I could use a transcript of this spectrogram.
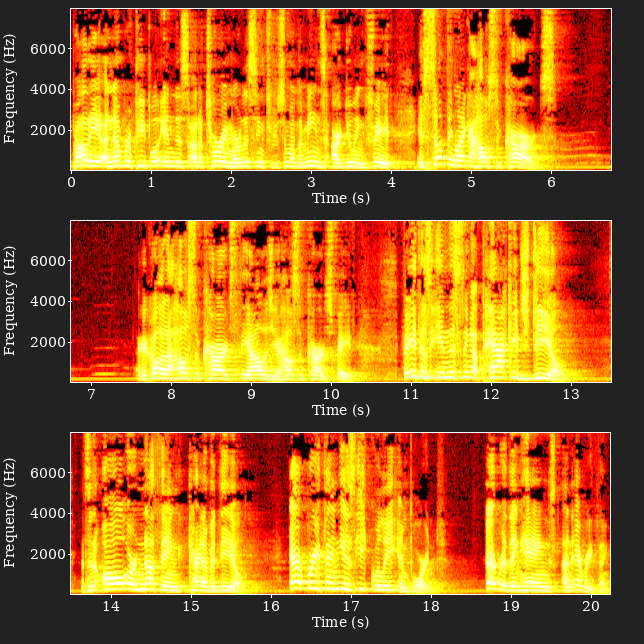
probably a number of people in this auditorium or listening through some other means are doing faith, is something like a house of cards. I could call it a house of cards theology, a house of cards faith. Faith is in this thing a package deal. It's an all or nothing kind of a deal. Everything is equally important. Everything hangs on everything.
